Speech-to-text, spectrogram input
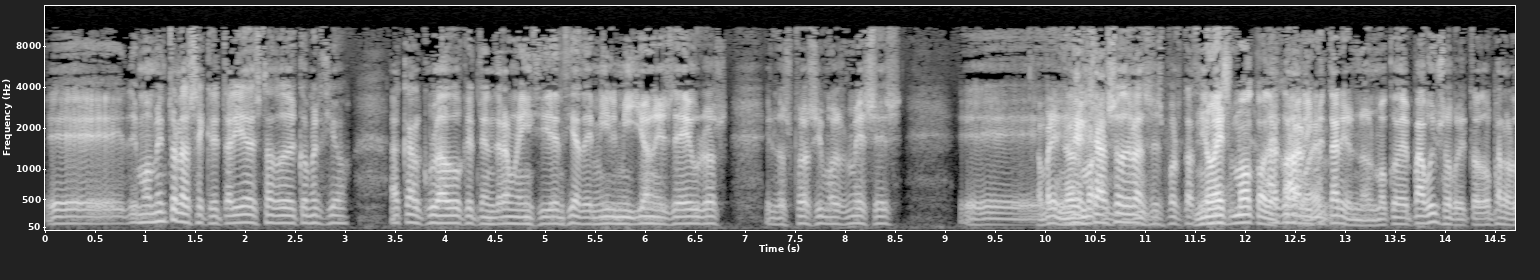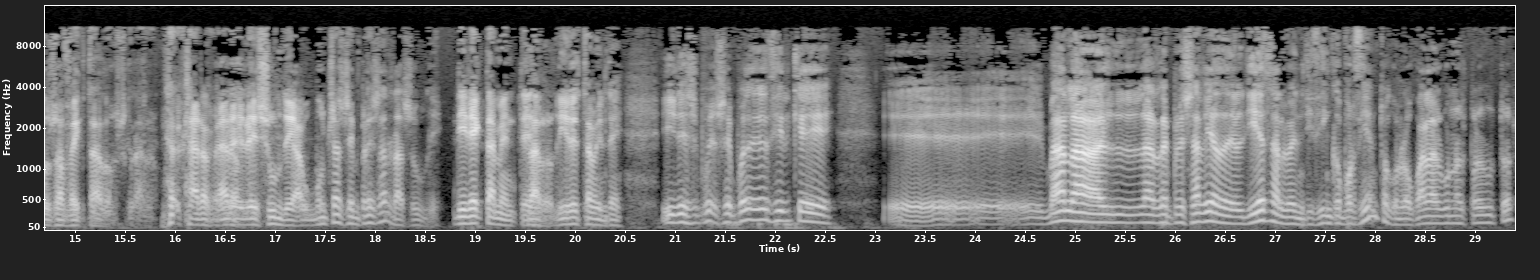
Eh, de momento, la Secretaría de Estado de Comercio ha calculado que tendrá una incidencia de mil millones de euros en los próximos meses eh, en el caso de las exportaciones no es moco de agroalimentarios, ¿eh? no es moco de pavo y sobre todo para los afectados, claro. claro, claro. Les hunde, a muchas empresas las hunde. Directamente. Claro, directamente. Y después se puede decir que eh, va la, la represalia del 10 al 25%, con lo cual algunos productos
